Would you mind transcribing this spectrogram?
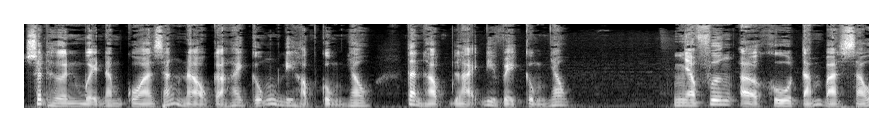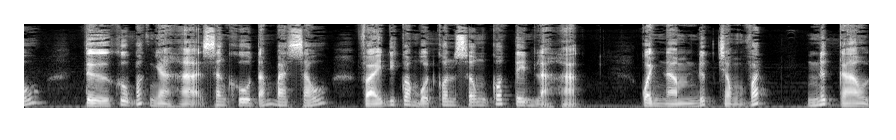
Suốt hơn 10 năm qua sáng nào cả hai cũng đi học cùng nhau, tan học lại đi về cùng nhau. Nhà Phương ở khu 836, từ khu Bắc nhà Hạ sang khu 836 phải đi qua một con sông có tên là Hạc. Quanh năm nước trong vắt, nước cao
